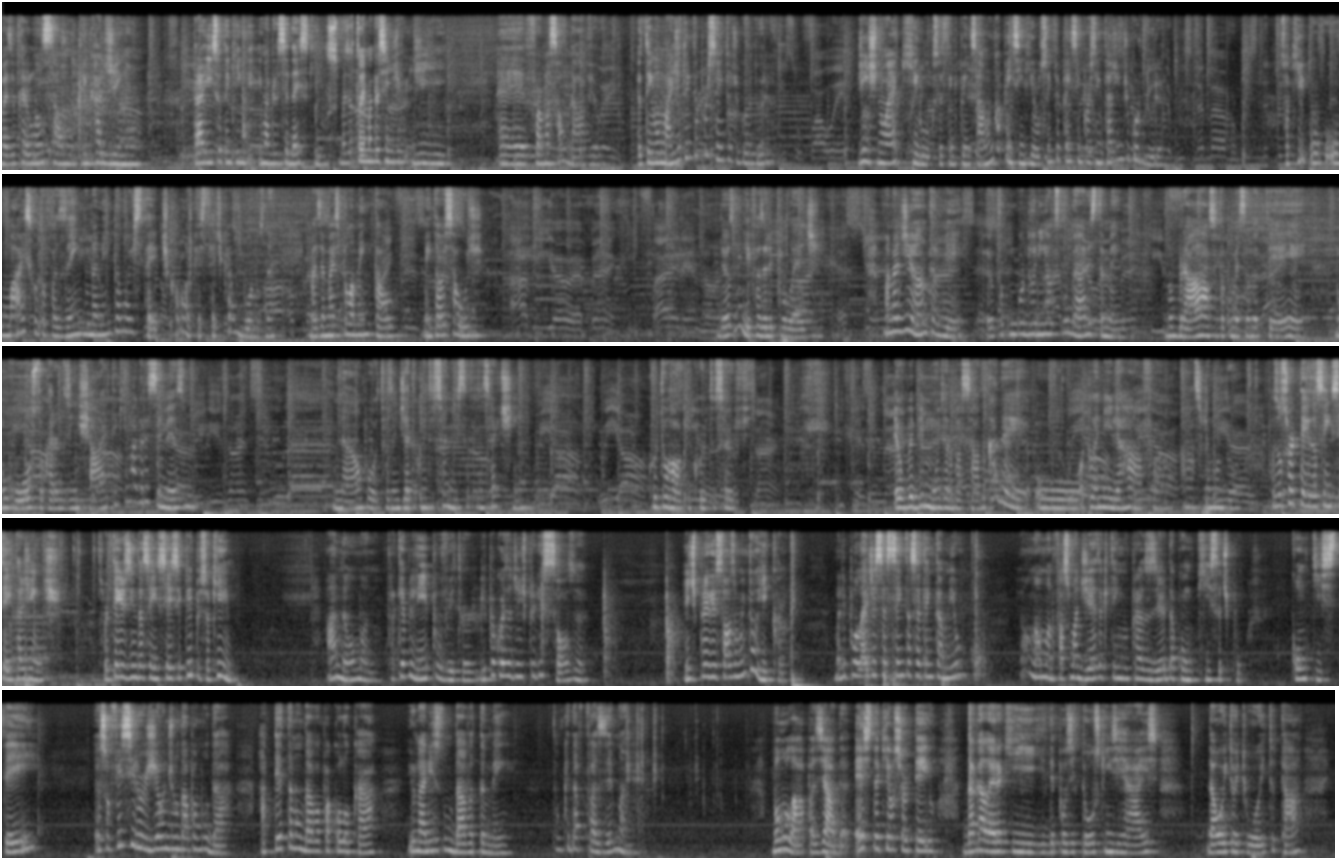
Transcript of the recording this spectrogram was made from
Mas eu quero lançar um trincadinho. Pra isso eu tenho que emagrecer 10 quilos. Mas eu tô emagrecendo de, de é, forma saudável. Eu tenho mais de 30% de gordura. Gente, não é quilo que vocês têm que pensar. Nunca pense em quilo, sempre pense em porcentagem de gordura. Só que o, o, mais que eu tô fazendo não é nem pela estética. Lógico, a estética é um bônus, né? Mas é mais pela mental. Mental e saúde. Deus me livre fazer lipo LED. Mas não adianta, ver. Eu tô com gordurinha em outros lugares também. No braço, tá começando a ter. No rosto, eu quero desinchar. Tem que emagrecer mesmo. Não, pô, tô fazendo dieta com nutricionista, tô fazendo certinho. Curto rock, curto surf. Eu bebi muito ano passado. Cadê o, a planilha, Rafa? Ah, você já mandou. Fazer o sorteio da Sensei, tá, gente? Sorteiozinho da Sensei. Você clipa isso aqui? Ah, não, mano. Pra que lipo, Victor? Lipo é coisa de gente preguiçosa. Gente preguiçosa é muito rica. Uma lipoled é 60, 70 mil. Eu não, mano. Faço uma dieta que tem o prazer da conquista. Tipo, conquistei. Eu só fiz cirurgia onde não dava pra mudar. A teta não dava para colocar. E o nariz não dava também. Então o que dá pra fazer, mano? Vamos lá, rapaziada. Esse daqui é o sorteio da galera que depositou os 15 reais da 888, tá?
